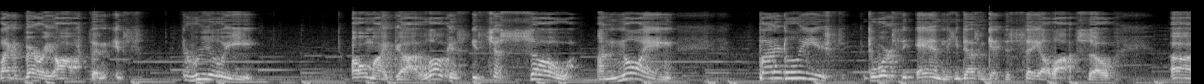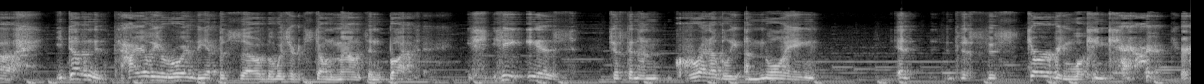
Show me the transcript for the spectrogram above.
like very often. It's really oh my god, Locus is just so annoying. But at least towards the end he doesn't get to say a lot, so uh, he doesn't entirely ruin the episode, The Wizard of Stone Mountain, but he is just an incredibly annoying and just disturbing looking character.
